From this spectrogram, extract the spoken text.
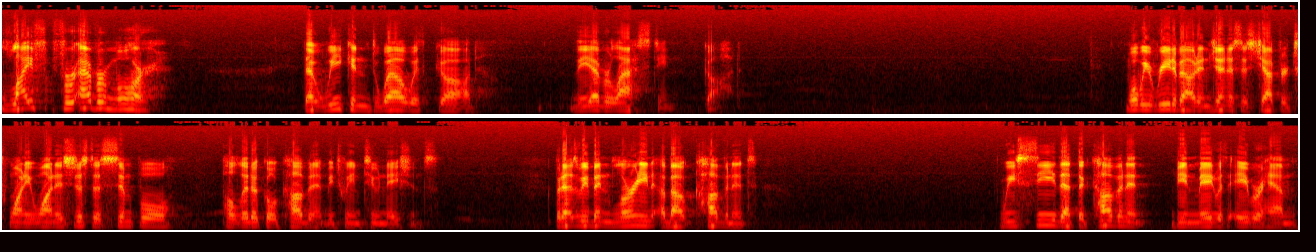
life forevermore, that we can dwell with God, the everlasting God. What we read about in Genesis chapter 21 is just a simple political covenant between two nations. But as we've been learning about covenant, we see that the covenant being made with Abraham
